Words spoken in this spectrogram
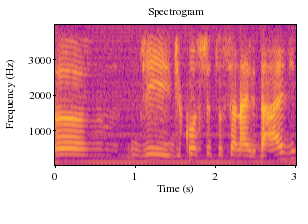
uh, de, de constitucionalidade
